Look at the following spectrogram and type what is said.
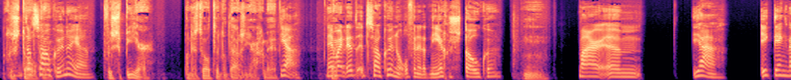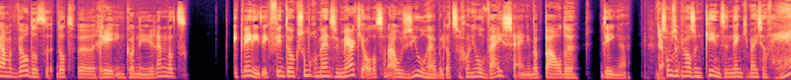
Gestoken. Dat zou kunnen, ja. Een speer. Dan is het wel 20.000 jaar geleden. Ja, nee, Ja. maar het, het zou kunnen. Of inderdaad neergestoken. Hmm. Maar ehm, ja, ik denk namelijk wel dat, dat we reïncarneren. En dat, ik weet niet, ik vind ook sommige mensen merk je al dat ze een oude ziel hebben. Dat ze gewoon heel wijs zijn in bepaalde dingen. Ja. Soms heb je wel eens een kind en denk je bij jezelf, hè?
